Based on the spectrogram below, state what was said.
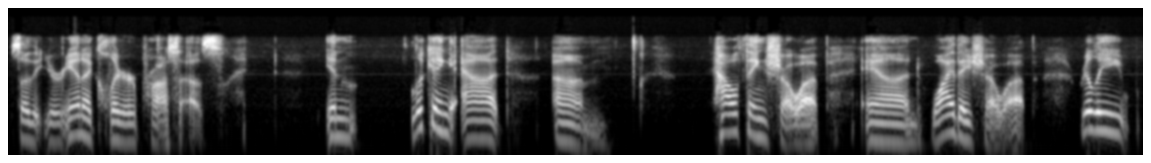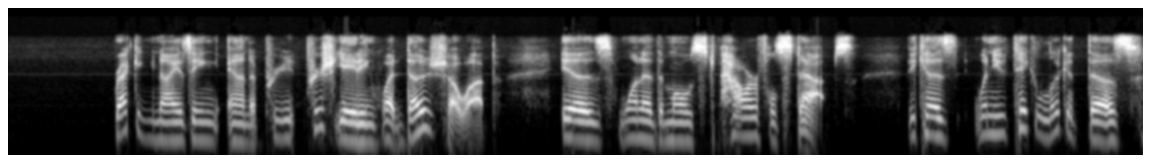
so that you're in a clear process. In looking at um, how things show up and why they show up, really recognizing and appreciating what does show up is one of the most powerful steps because when you take a look at this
